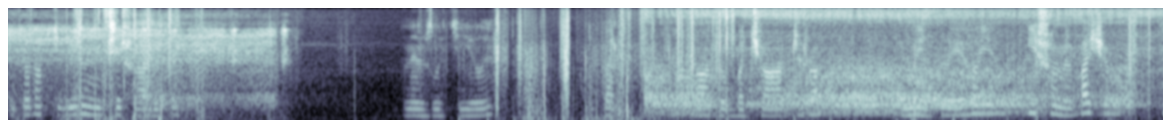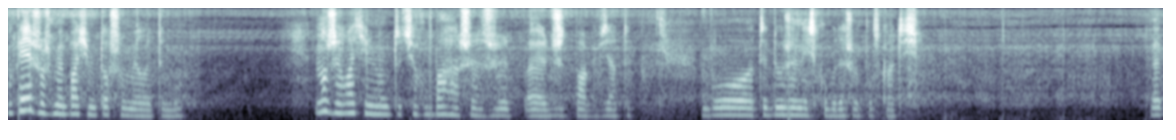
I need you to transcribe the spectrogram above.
Тепер активуємо всі шарики. Вони взлетіли. Тепер два турбочарджера. Ми пригаємо. І що ми бачимо? Ну, звісно ж, ми бачимо те, що ми летимо. Ну, желательно до цього бага ще джет, джетпак взяти. Бо ти дуже низько будеш випускатися. Ви,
